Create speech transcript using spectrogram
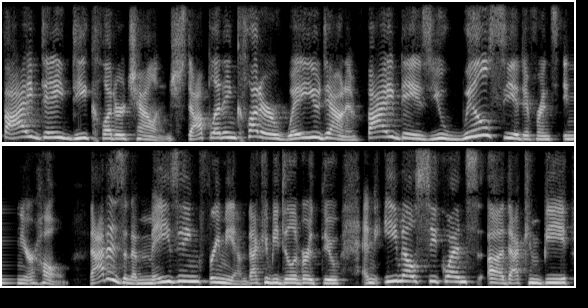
five day declutter challenge. Stop letting clutter weigh you down. In five days, you will see a difference in your home. That is an amazing freemium that can be delivered through an email sequence, uh, that can be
